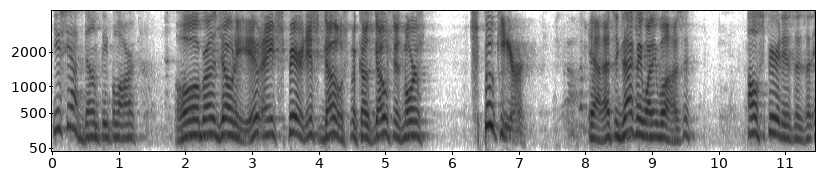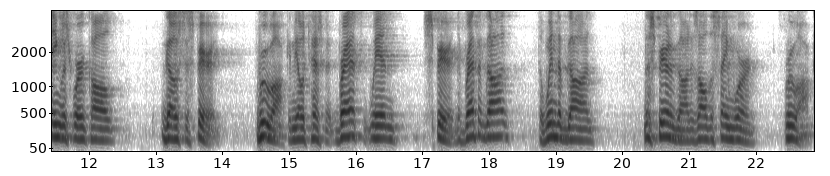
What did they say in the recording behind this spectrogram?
You see how dumb people are? Oh, Brother Jody, it ain't spirit, it's ghost because ghost is more spookier. Yeah, that's exactly what it was. All spirit is is an English word called ghost of spirit. Ruach in the Old Testament. Breath, wind, spirit. The breath of God, the wind of God, the Spirit of God is all the same word, Ruach.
